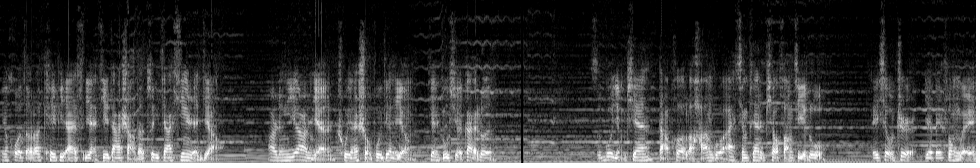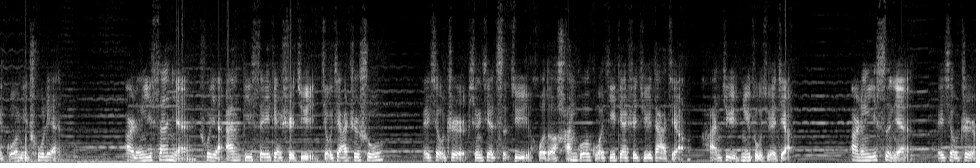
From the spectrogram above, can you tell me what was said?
并获得了 KBS 演技大赏的最佳新人奖。二零一二年出演首部电影《建筑学概论》，此部影片打破了韩国爱情片的票房纪录，裴秀智也被封为国民初恋。二零一三年出演 MBC 电视剧《酒家之书》，裴秀智凭借此剧获得韩国国际电视剧大奖韩剧女主角奖。二零一四年，裴秀智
